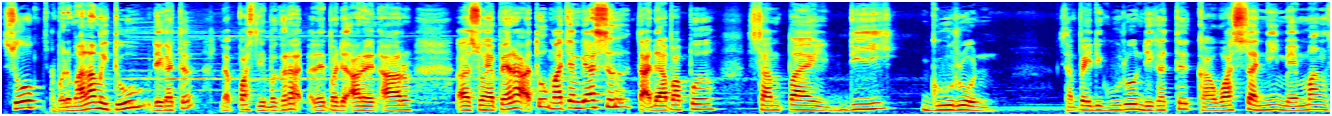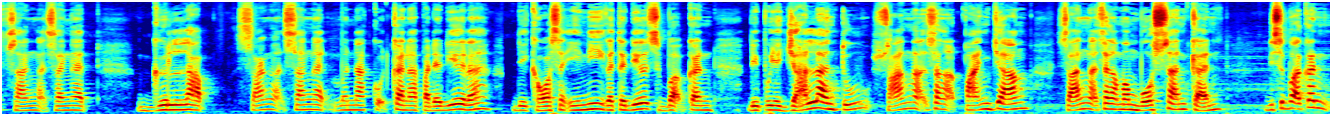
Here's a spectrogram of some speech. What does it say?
So, pada malam itu, dia kata, lepas dia bergerak daripada RNR uh, Sungai Perak tu, macam biasa, tak ada apa-apa sampai di Gurun. Sampai di Gurun, dia kata kawasan ni memang sangat-sangat gelap sangat-sangat menakutkan lah pada dia lah. Di kawasan ini kata dia sebabkan dia punya jalan tu sangat-sangat panjang sangat-sangat membosankan. Disebabkan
